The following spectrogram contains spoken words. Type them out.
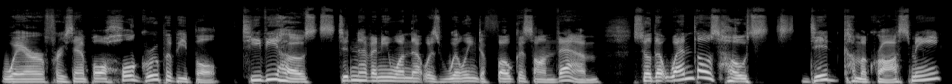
where, for example, a whole group of people TV hosts didn't have anyone that was willing to focus on them. So that when those hosts did come across me,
